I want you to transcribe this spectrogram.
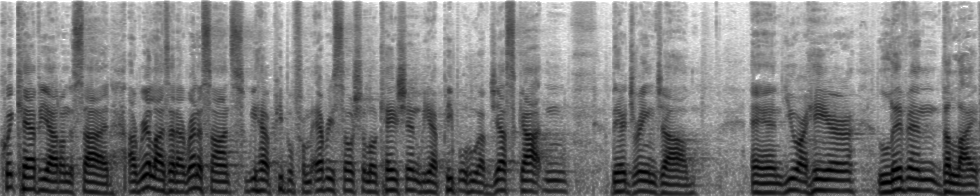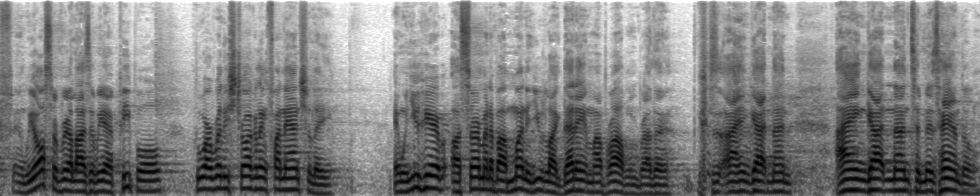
Quick caveat on the side I realize that at Renaissance, we have people from every social location. We have people who have just gotten their dream job. And you are here living the life. And we also realize that we have people who are really struggling financially. And when you hear a sermon about money, you're like, that ain't my problem, brother, because I ain't got none, I ain't got none to mishandle.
